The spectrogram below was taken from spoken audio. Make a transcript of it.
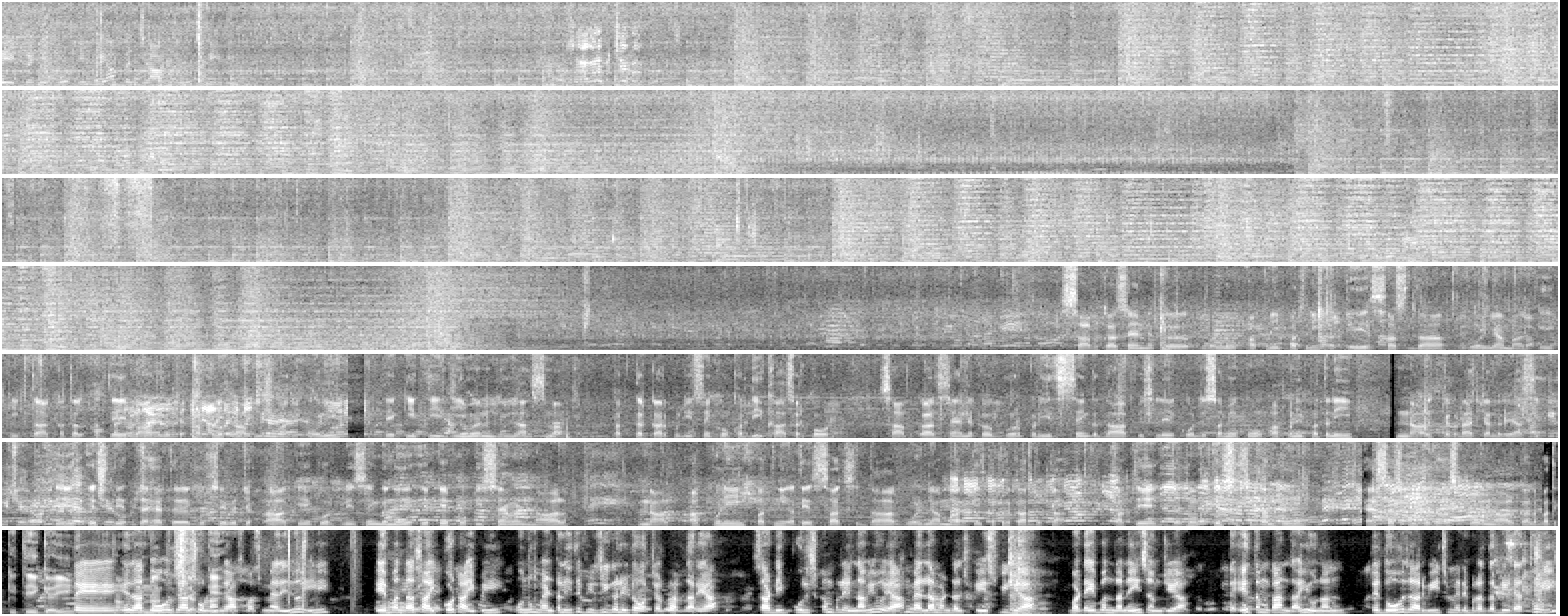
ਦੇਖ ਰਹੇ ਹੋ ਇੰਡੀਆ ਪੰਜਾਬ ਨਿਊਜ਼ ਟੀਵੀ ਸਾਬਕਾ ਸੈਨਿਕ ਵੱਲੋਂ ਆਪਣੀ ਪਤਨੀ ਅਤੇ ਸੱਸ ਦਾ ਗੋਲੀਆਂ ਮਾਰ ਕੇ ਕੀਤਾ ਕਤਲ ਅਤੇ ਬਾਅਦ ਵਿੱਚ ਆਪਣੇ ਆਪ ਨੂੰ ਮਾਰੀ ਗੋਲੀ ਤੇ ਕੀਤੀ ਜੀਵਨ ਲੀਲਾ ਸਮਾਪਤ। ਪੱਤਰਕਾਰ ਕੁਲਜੀਤ ਸਿੰਘ ਖੋਖਰ ਦੀ ਖਾਸ ਰਿਪੋਰਟ। ਸਾਬਕਾ ਸੈਨਿਕ ਗੁਰਪ੍ਰੀਤ ਸਿੰਘ ਦਾ ਪਿਛਲੇ ਕੁਝ ਸਮੇਂ ਤੋਂ ਆਪਣੀ ਪਤਨੀ ਨਾਲ ਝਗੜਾ ਚੱਲ ਰਿਹਾ ਸੀ ਤੇ ਇਸ ਦੇ ਤਹਿਤ ਗੁੱਸੇ ਵਿੱਚ ਆ ਕੇ ਗੁਰਪ੍ਰੀਤ ਸਿੰਘ ਨੇ AK47 ਨਾਲ ਨਾਲ ਆਪਣੀ ਪਤਨੀ ਅਤੇ ਸੱਸ ਦਾ ਗੋਲੀਆਂ ਮਾਰ ਕੇ ਕਤਲ ਕਰ ਦਿੱਤਾ ਅਤੇ ਜਦੋਂ ਇਸ ਸੰਬੰਧੀ ਐਸਐਸਪੀ ਗੁਰਦਾਸਪੁਰ ਨਾਲ ਗੱਲਬਾਤ ਕੀਤੀ ਗਈ ਤੇ ਤਾਂ ਇਹਦਾ ਉਹਨਾਂ ਦੱਸਿਆ 2016 ਕਿ ਦੇ ਆਸ-ਪਾਸ ਮੈਰਿਜ ਹੋਈ ਸੀ। ਇਹ ਬੰਦਾ ਸਾਈਕੋ ਟਾਈਪ ਸੀ। ਉਹਨੂੰ ਮੈਂਟਲੀ ਤੇ ਫਿਜ਼ੀਕਲੀ ਟੌਰਚਰ ਕਰਦਾ ਰਿਹਾ। ਸਾਡੀ ਪੁਲਿਸ ਕੰਪਲੇਨਾਂ ਵੀ ਹੋਇਆ। ਮਹਿਲਾ ਮੰਡਲ 'ਚ ਕੇਸ ਵੀ ਗਿਆ। ਬਟ ਇਹ ਬੰਦਾ ਨਹੀਂ ਸਮਝਿਆ। ਤੇ ਇਹ ਧਮਕਾਉਂਦਾ ਸੀ ਉਹਨਾਂ ਨੂੰ। ਤੇ 2020 ਚ ਮੇਰੇ ਬ੍ਰਦਰ ਦੀ ਡੈਥ ਹੋਈ।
